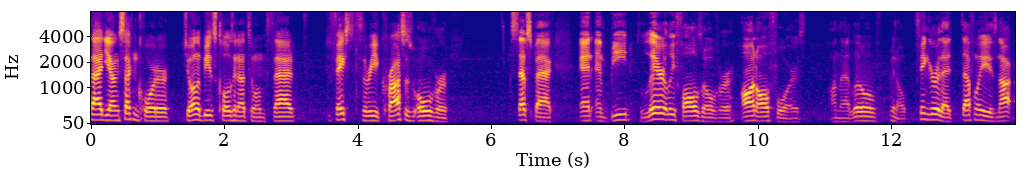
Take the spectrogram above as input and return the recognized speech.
Thad Young, second quarter, Joel Embiid's closing out to him. Thad fakes three, crosses over, steps back, and Embiid literally falls over on all fours on that little, you know, finger that definitely is not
